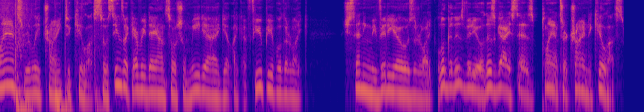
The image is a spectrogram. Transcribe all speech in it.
plants really trying to kill us? So it seems like every day on social media, I get like a few people that are like sending me videos that are like, look at this video. This guy says plants are trying to kill us.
